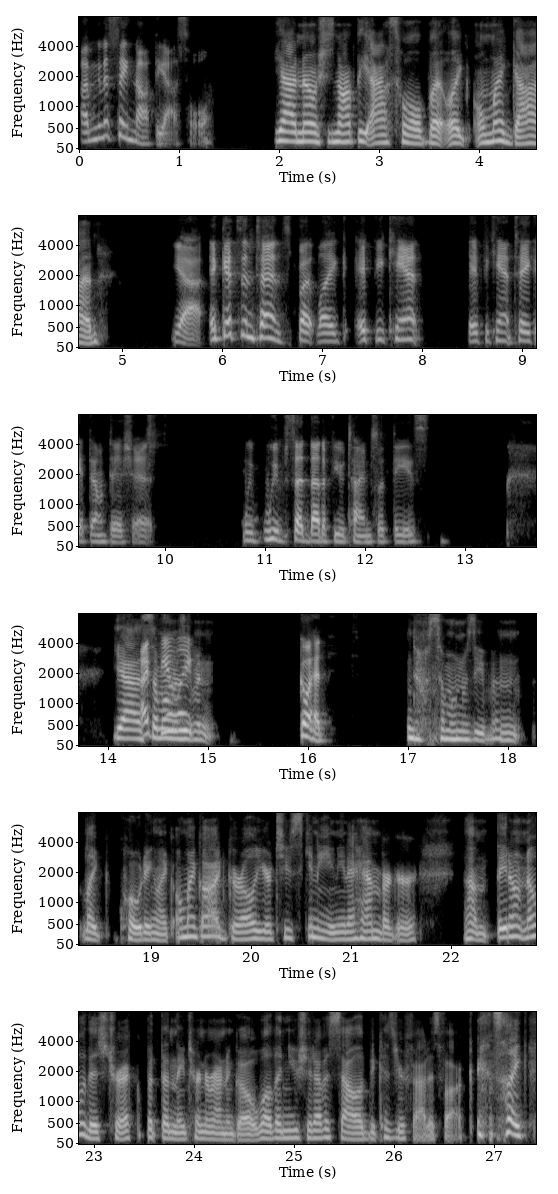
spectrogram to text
I'm going to say not the asshole. Yeah, no, she's not the asshole, but like, oh my God. Yeah, it gets intense, but like if you can't if you can't take it, don't dish it. We've we've said that a few times with these. Yeah, I someone was like- even Go ahead. no, someone was even like quoting like, "Oh my god, girl, you're too skinny. You need a hamburger." Um, they don't know this trick, but then they turn around and go, "Well, then you should have a salad because you're fat as fuck." It's like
